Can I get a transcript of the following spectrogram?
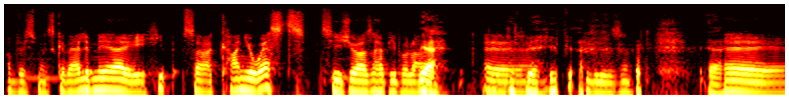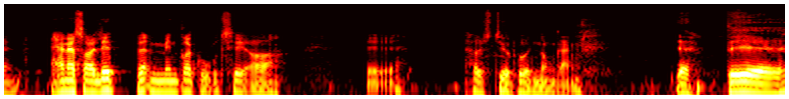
Og hvis man skal være lidt mere hip, så Kanye West siger jo også at have bipolar. Ja, Øh, lidt mere hip, ja. Lidelse. ja. Øh, han er så lidt mindre god til at øh, holde styr på det nogle gange. Ja, det... Øh,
